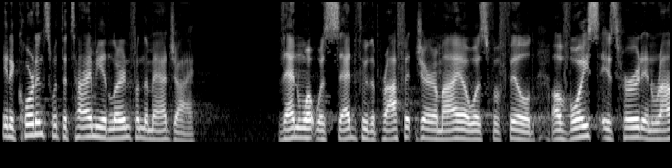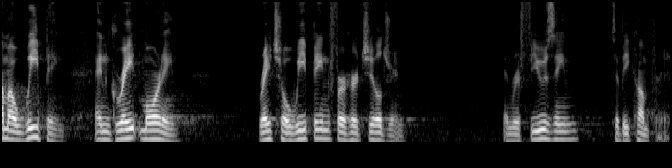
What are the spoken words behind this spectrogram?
in accordance with the time he had learned from the Magi. Then what was said through the prophet Jeremiah was fulfilled. A voice is heard in Ramah weeping and great mourning. Rachel weeping for her children and refusing to be comforted.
